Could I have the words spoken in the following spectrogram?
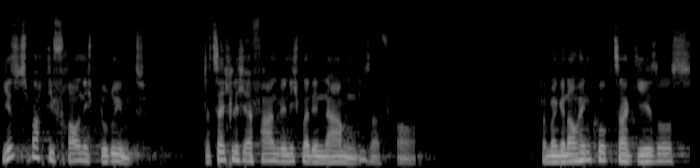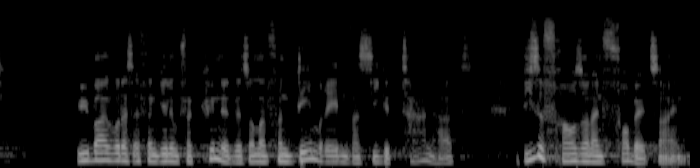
Jesus macht die Frau nicht berühmt. Tatsächlich erfahren wir nicht mal den Namen dieser Frau. Wenn man genau hinguckt, sagt Jesus, überall, wo das Evangelium verkündet wird, soll man von dem reden, was sie getan hat. Diese Frau soll ein Vorbild sein.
